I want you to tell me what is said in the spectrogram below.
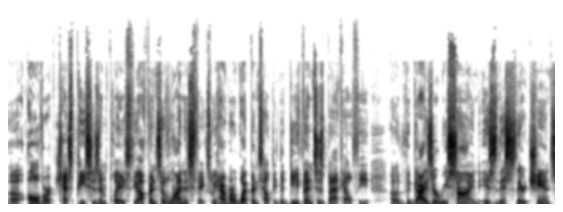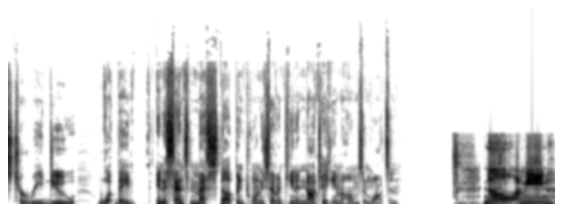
uh, all of our chess pieces in place. The offensive line is fixed. We have our weapons healthy. The defense is back healthy. Uh, the guys are re-signed. Is this their chance to redo what they in a sense, messed up in 2017 and not taking Mahomes and Watson? No, I mean,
